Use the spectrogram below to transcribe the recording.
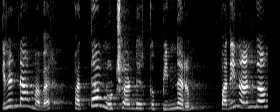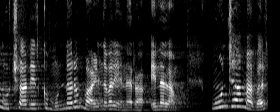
இரண்டாம் அவர் பத்தாம் நூற்றாண்டிற்கு பின்னரும் பதினான்காம் நூற்றாண்டிற்கு முன்னரும் வாழ்ந்தவர் எனரா எனலாம். மூன்றாம் அவர்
